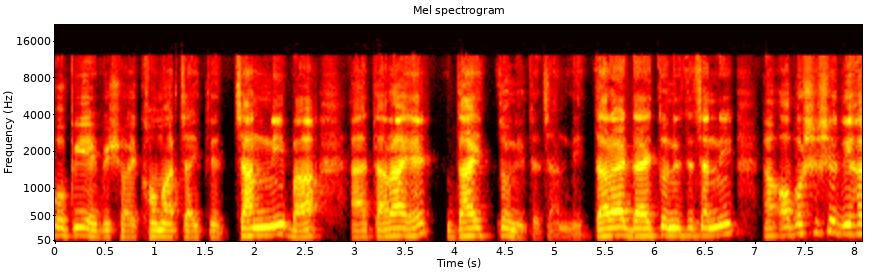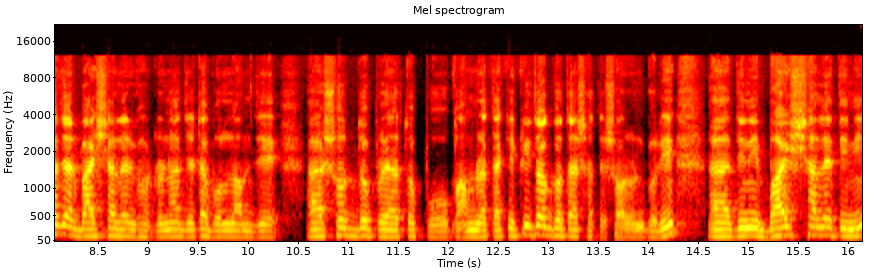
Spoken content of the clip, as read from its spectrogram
পোপই এ বিষয়ে ক্ষমা চাইতে চাননি বা তারা এর দায়িত্ব নিতে চাননি। তারা এর দায়িত্ব নিতে চাননি। অবশেষে দুই হাজার বাইশ সালের ঘটনা, যেটা বললাম যে সদ্য প্রয়াত পোপ, আমরা তাকে কৃতজ্ঞতার সাথে স্মরণ করি তিনি বাইশ সালে তিনি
